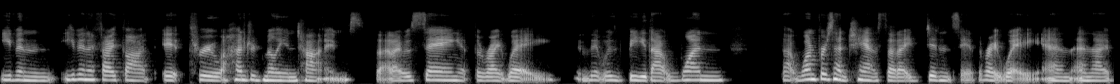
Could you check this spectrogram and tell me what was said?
even even if i thought it through a hundred million times that i was saying it the right way it would be that one that 1% chance that I didn't say it the right way and and I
